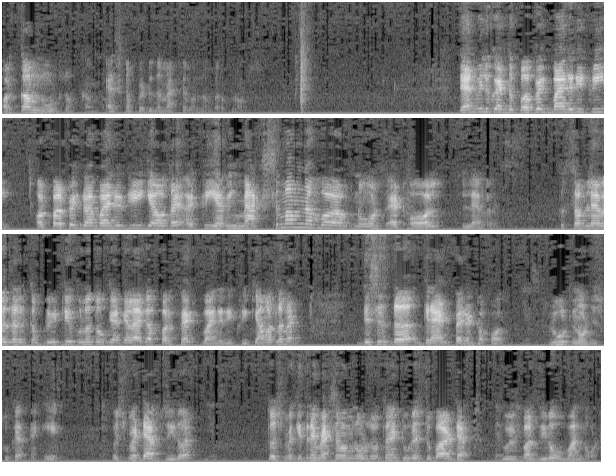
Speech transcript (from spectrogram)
और कम नोड्स हो। As compare to the maximum number of nodes then we look at the perfect binary tree और perfect binary tree क्या होता है? A tree having maximum number of nodes at all levels तो सब लेवल अगर completely full हो तो क्या कहलाएगा? परफेक्ट बाइनरी ट्री क्या मतलब है? This is the grand parent of all root node जिसको कहते हैं ए उसमें डेप्थ ज़ीरो है। तो इसमें कितने मैक्सिमम नोड्स होते हैं? Two raise to power depth two power zero one node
